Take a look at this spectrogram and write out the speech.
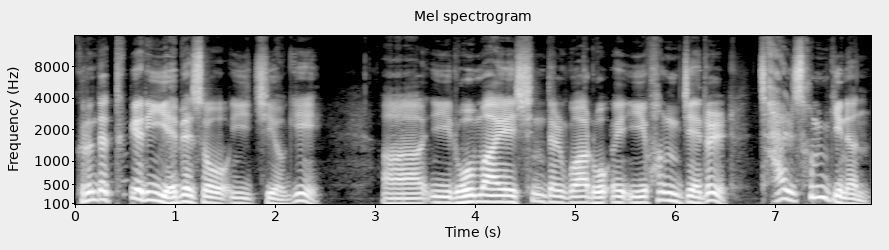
그런데 특별히 이 에베소 이 지역이 어, 이 로마의 신들과 로, 이 황제를 잘 섬기는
